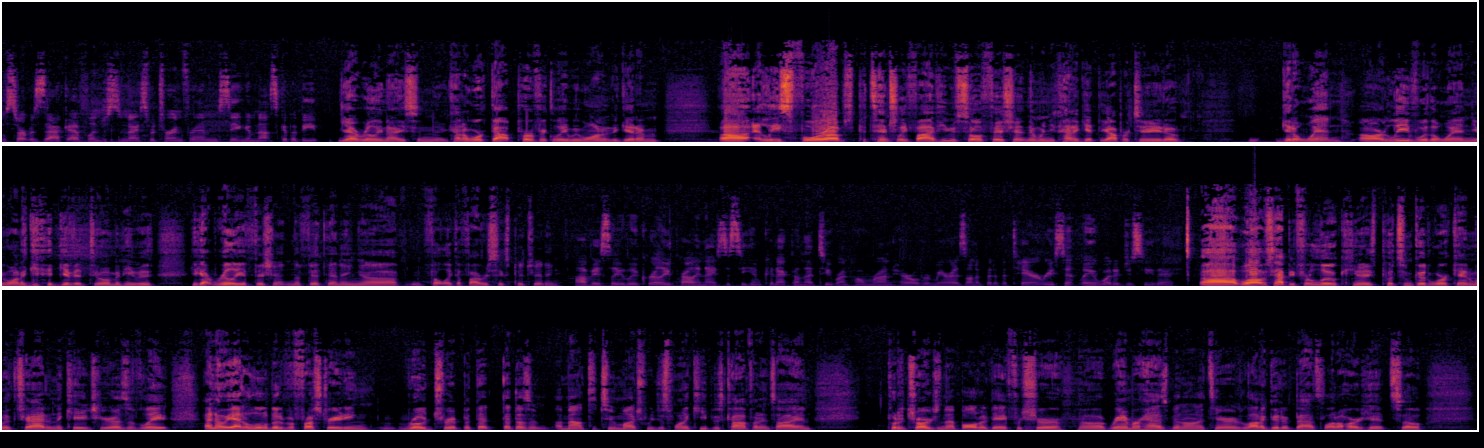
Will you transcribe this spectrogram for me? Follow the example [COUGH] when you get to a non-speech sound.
We'll start with Zach Eflin. Just a nice return for him, seeing him not skip a beat. Yeah, really nice, and it kind of worked out perfectly. We wanted to get him uh, at least four ups, potentially five. He was so efficient. And then when you kind of get the opportunity to get a win or leave with a win. You want to [LAUGHS] give it to him, and he was he got really efficient in the fifth inning. Uh, it felt like a five or six pitch inning. Obviously, Luke really probably nice to see him connect on that two run home run. Harold Ramirez on a bit of a tear recently. What did you see there? Uh, well, I was happy for Luke. You know, he's put some good work in with Chad in the cage here as of late. I know he had a little bit of a frustrating road trip, but that that doesn't amount to too much. We just want to keep his confidence high and put a charge in that ball today for sure. Uh, Rammer has been on a tear, a lot of good at bats, a lot of hard hits. So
